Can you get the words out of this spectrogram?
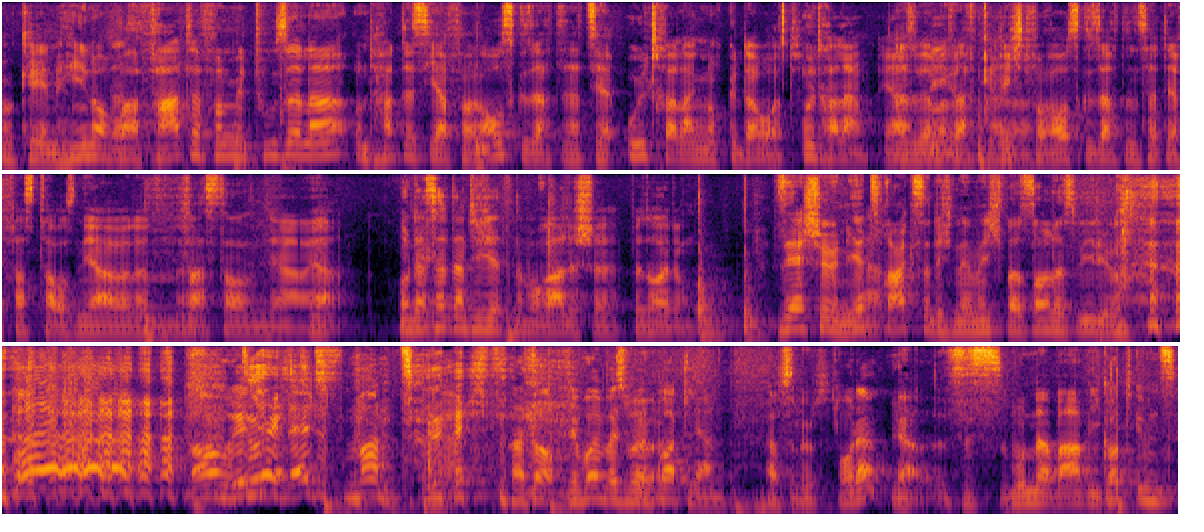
Okay, und Henoch war Vater von Methuselah und hat es ja vorausgesagt. Das hat ja ultra lang noch gedauert. Ultra lang. Ja, also wenn man mega. sagt, Gericht Also vorausgesagt, und es hat ja fast 1000 Jahre dann. äh, Fast 1000 Jahre, Ja. ja. Und das hat natürlich jetzt eine moralische Bedeutung. Sehr schön. Jetzt fragst du dich nämlich, was soll das Video? Warum reden wir den ältesten Mann? Recht. Pass auf, wir wollen was über Gott lernen. Absolut. Oder? Ja, es ist wunderbar, wie Gott uns,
